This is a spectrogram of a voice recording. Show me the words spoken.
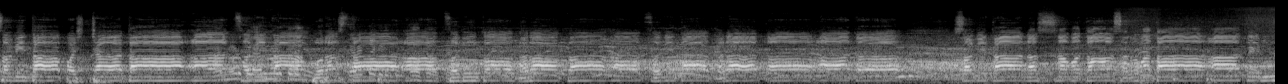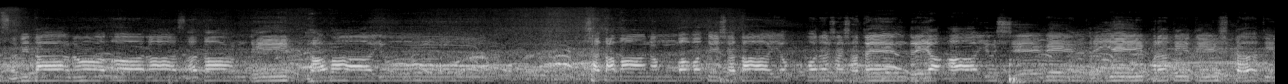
सविता पश्चातात् सविता पुरस्तात् सविता धरातात् सविता धरातात् सविता नः सवता सर्वतातिं सविता नो आरासतां दीर्घमायो। शतमानं भवति शताय पुरुषशतेन्द्रिय आयुष्येवेन्द्रिये प्रतितिष्ठति।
